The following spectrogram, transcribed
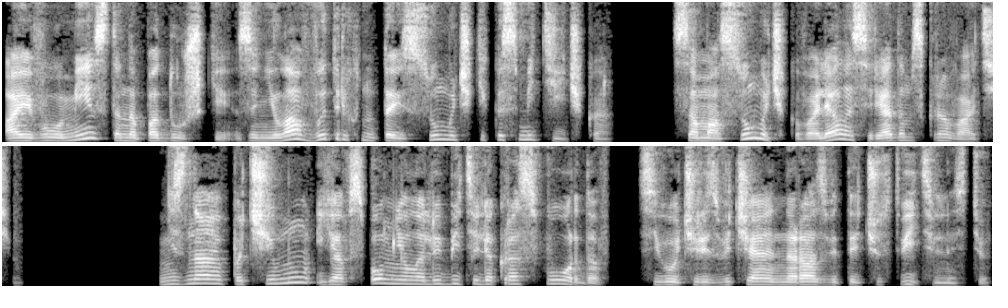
а его место на подушке заняла вытряхнутая из сумочки косметичка. Сама сумочка валялась рядом с кроватью. Не знаю почему, я вспомнила любителя кроссвордов с его чрезвычайно развитой чувствительностью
